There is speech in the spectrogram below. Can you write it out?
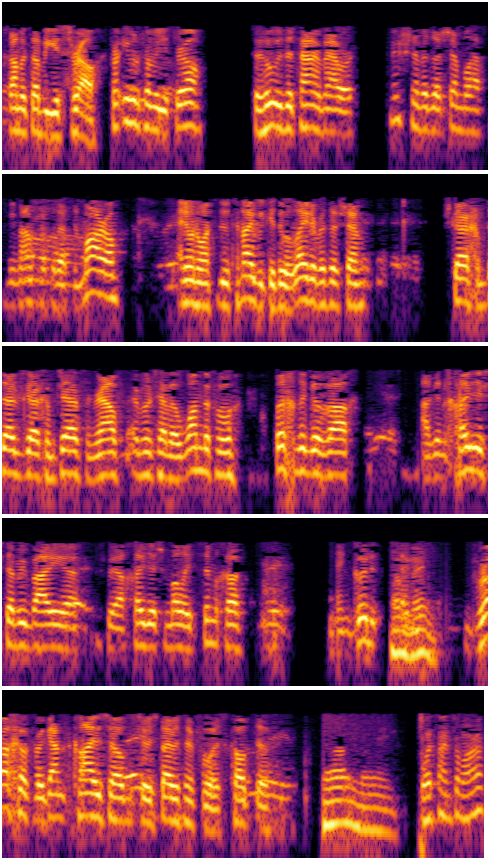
Chametz of Yisrael. from Even from Yisrael. So who is the time of our Mishnah Bez Hashem will have to be mamshach for that tomorrow. Anyone who wants to do it tonight, we could do it later Bez Hashem. Shkarach Dev, Shkarach Jeff, and Ralph. Everyone should have a wonderful Lichde Gavach. Again, Chaydish to everybody. Uh, Chaydish Malay Simcha. And good Amen. bracha for Gams Klai so um, to stay with him for us. Called to. Amen. What time tomorrow?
